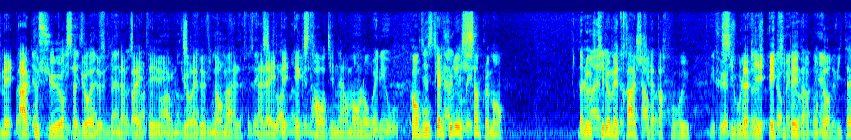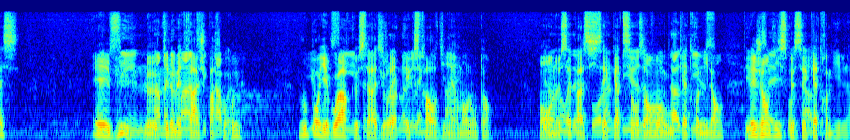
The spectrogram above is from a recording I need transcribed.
mais à coup sûr, sa durée de vie n'a pas été une durée de vie normale, elle a été extraordinairement longue. Quand vous calculez simplement le kilométrage qu'il a parcouru, si vous l'aviez équipé d'un compteur de vitesse et vu le kilométrage parcouru, vous pourriez voir que ça a duré extraordinairement longtemps. On ne sait pas si c'est 400 ans ou 4000 ans, les gens disent que c'est 4000,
